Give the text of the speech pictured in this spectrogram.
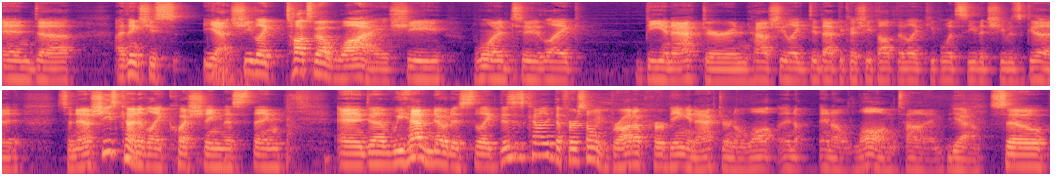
and uh, I think she's yeah, she like talks about why she wanted to like be an actor and how she like did that because she thought that like people would see that she was good. So now she's kind of like questioning this thing. And um, we have noticed like this is kind of like the first time we brought up her being an actor in a long in, in a long time. yeah. So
